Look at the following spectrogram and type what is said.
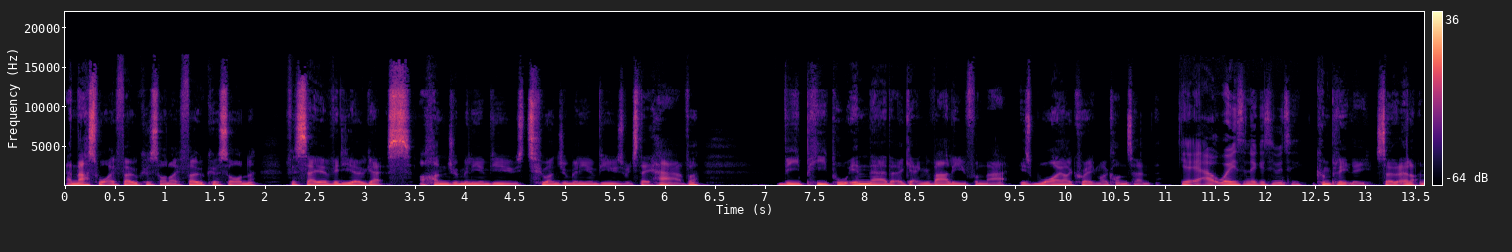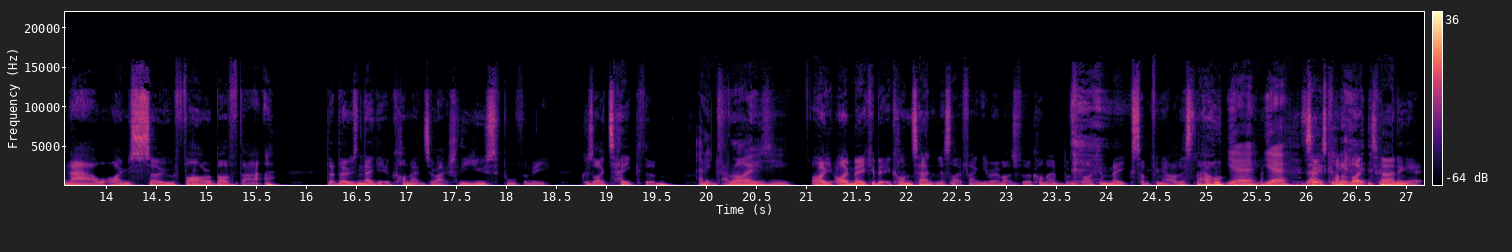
And that's what I focus on. I focus on, for say a video gets 100 million views, 200 million views, which they have, the people in there that are getting value from that is why I create my content Yeah, it outweighs the negativity. completely. So now I'm so far above that that those negative comments are actually useful for me because I take them And it drives you. I, I make a bit of content and it's like, thank you very much for the comment because I can make something out of this now. Yeah, yeah. Exactly. so it's kind of like turning it,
